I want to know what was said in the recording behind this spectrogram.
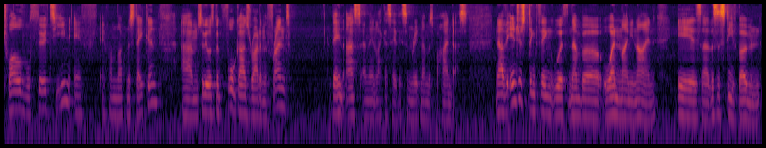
12 or 13, if if I'm not mistaken. Um, so there was the four guys right in the front, then us, and then like I say, there's some red numbers behind us. Now the interesting thing with number 199 is uh, this is Steve Bowman,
